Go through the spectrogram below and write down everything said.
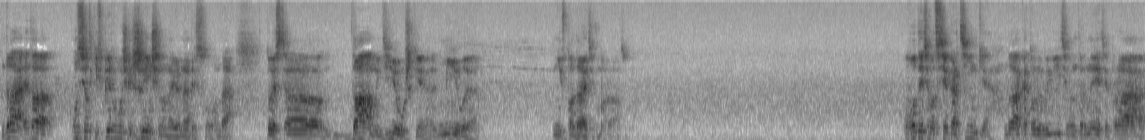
да, это он все-таки в первую очередь женщинам, наверное, адресован, да. То есть э, дамы, девушки, милые, не впадайте в маразм. Вот эти вот все картинки, да, которые вы видите в интернете про,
